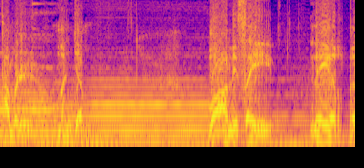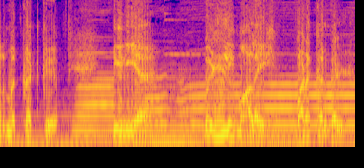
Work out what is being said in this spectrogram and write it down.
தமிழ் மஞ்சம். வானிசை நேயர் பெருமக்கட்கு இனிய வெள்ளி மாலை வணக்கங்கள்.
